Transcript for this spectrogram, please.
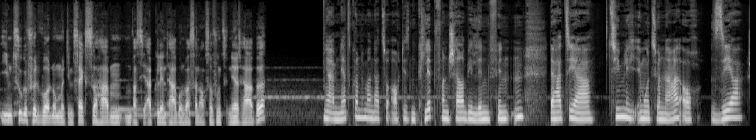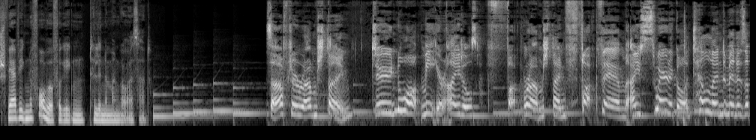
ihm zugeführt worden, um mit ihm Sex zu haben, was sie abgelehnt habe und was dann auch so funktioniert habe. Ja, im Netz konnte man dazu auch diesen Clip von Shelby Lynn finden. Da hat sie ja ziemlich emotional auch sehr schwerwiegende Vorwürfe gegen Till Lindemann geäußert. After Rammstein, do not meet your idols. Fuck Rammstein, fuck them. I swear to God, Till Lindemann is a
